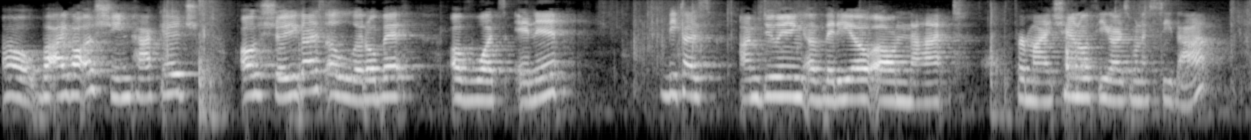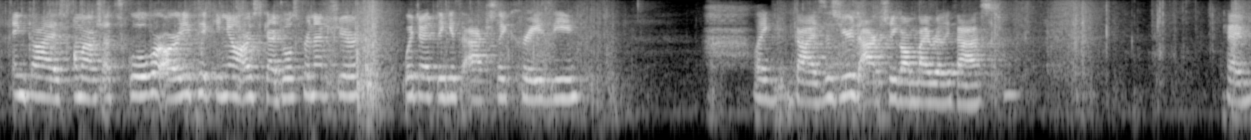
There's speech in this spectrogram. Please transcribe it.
Oh, but I got a Shein package. I'll show you guys a little bit of what's in it because I'm doing a video on that for my channel if you guys want to see that. And guys, oh my gosh, at school we're already picking out our schedules for next year, which I think is actually crazy. Like, guys, this year's actually gone by really fast. Okay,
